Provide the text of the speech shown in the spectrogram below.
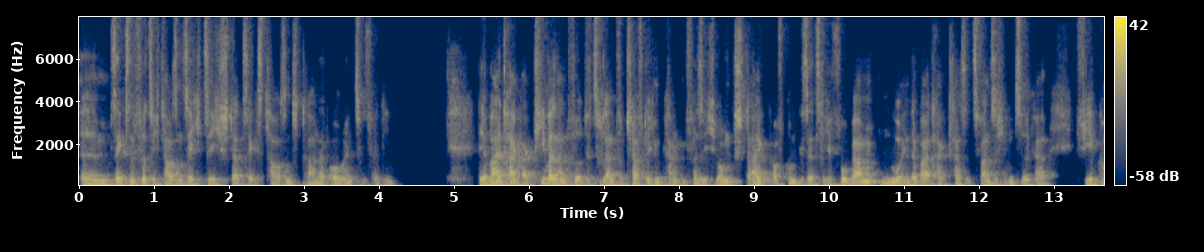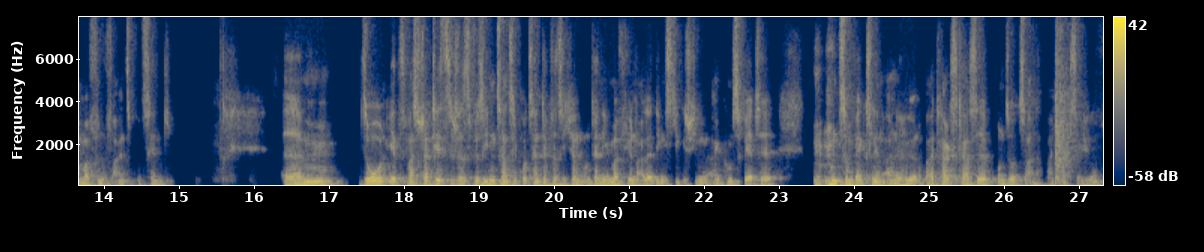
ähm, 46.060 statt 6.300 Euro hinzuverdienen. Der Beitrag aktiver Landwirte zur landwirtschaftlichen Krankenversicherung steigt aufgrund gesetzlicher Vorgaben nur in der Beitragklasse 20 um circa 4,51 Prozent. Ähm, so, jetzt was Statistisches. Für 27 Prozent der versicherten Unternehmer führen allerdings die gestiegenen Einkommenswerte zum Wechsel in eine höhere Beitragsklasse und so zu einer Beitragserhöhung.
